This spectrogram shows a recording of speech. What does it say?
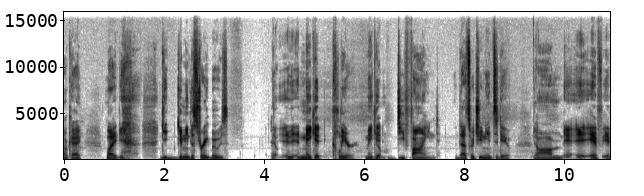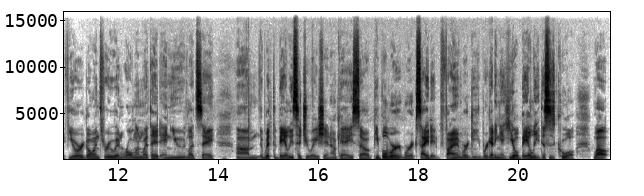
Okay. Like, g- give me the straight booze. Yep. Make it clear. Make it defined. That's what you need to do. Um, if if you're going through and rolling with it, and you let's say, um, with the Bayley situation, okay, so people were were excited. Fine, we're we're getting a heel Bayley. This is cool. Well,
